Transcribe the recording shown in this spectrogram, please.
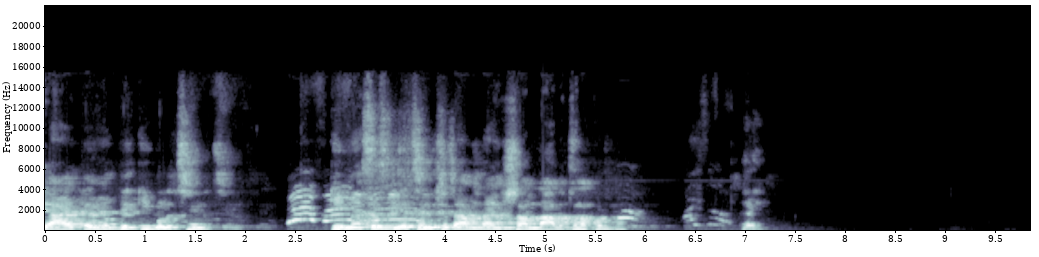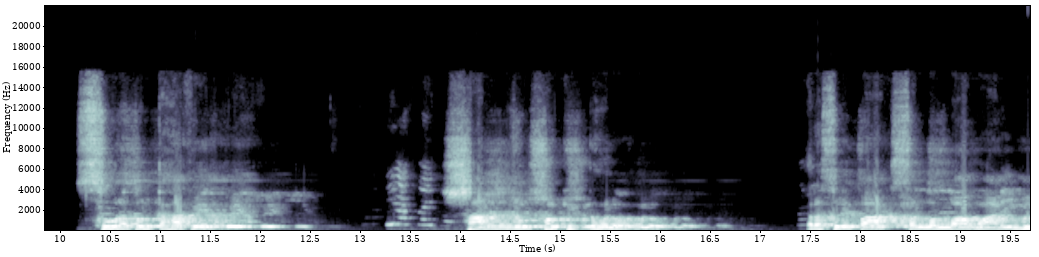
এই আয়াতের মধ্যে কি বলেছেন? কি মেসেজ দিয়েছেন সেটা আমরা ইনশাল্লাহ আলোচনা করব। সূরাতুল কাহাফের শান সংক্ষিপ্ত হলো, রাসূল পাক আলাইহি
